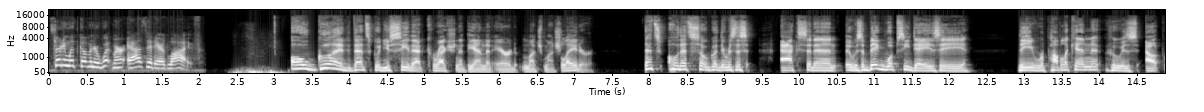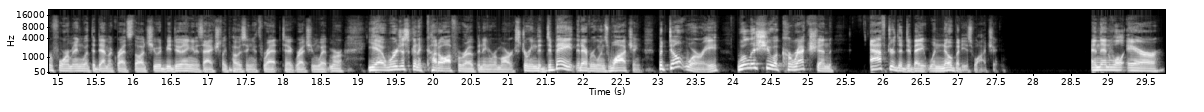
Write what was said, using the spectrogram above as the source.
starting with Governor Whitmer as it aired live. Oh, good. That's good. You see that correction at the end that aired much, much later. That's, oh, that's so good. There was this accident. It was a big whoopsie daisy. The Republican who is outperforming what the Democrats thought she would be doing and is actually posing a threat to Gretchen Whitmer. Yeah, we're just going to cut off her opening remarks during the debate that everyone's watching. But don't worry, we'll issue a correction after the debate when nobody's watching. And then we'll air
